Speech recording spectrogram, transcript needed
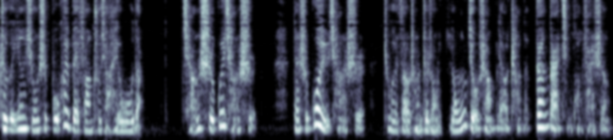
这个英雄是不会被放出小黑屋的。强势归强势，但是过于强势就会造成这种永久上不了场的尴尬情况发生。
